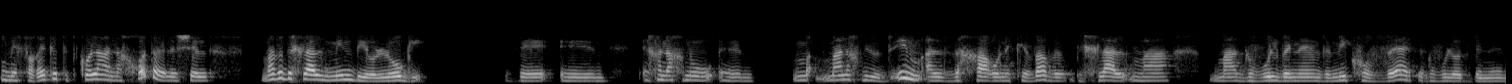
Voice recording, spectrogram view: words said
היא מפרקת את כל ההנחות האלה של מה זה בכלל מין ביולוגי, ואיך אנחנו, מה אנחנו יודעים על זכר או נקבה, ובכלל מה, מה הגבול ביניהם ומי קובע את הגבולות ביניהם.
